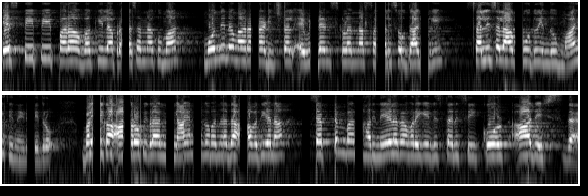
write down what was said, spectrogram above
ಎಸ್ಪಿಪಿ ಪರ ವಕೀಲ ಪ್ರಸನ್ನ ಕುಮಾರ್ ಮುಂದಿನ ವಾರ ಡಿಜಿಟಲ್ ಎವಿಡೆನ್ಸ್ ಗಳನ್ನ ಸಲ್ಲಿಸುವುದಾಗಿ ಸಲ್ಲಿಸಲಾಗುವುದು ಎಂದು ಮಾಹಿತಿ ನೀಡಿದರು. ಬಳಿಕ ಆರೋಪಿಗಳ ನ್ಯಾಯಾಂಗ ಬಂಧನದ ಅವಧಿಯನ್ನ ಸೆಪ್ಟೆಂಬರ್ ಹದಿನೇಳರವರೆಗೆ ವಿಸ್ತರಿಸಿ ಕೋರ್ಟ್ ಆದೇಶಿಸಿದೆ.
